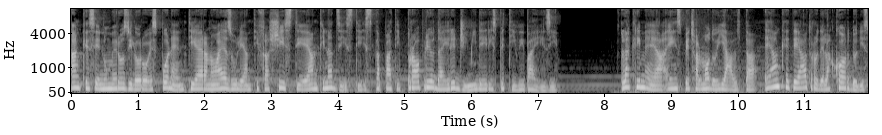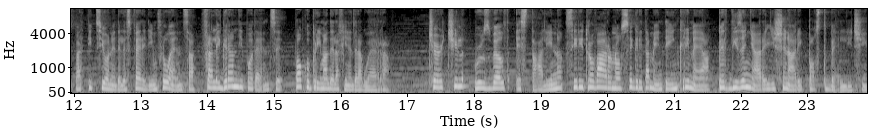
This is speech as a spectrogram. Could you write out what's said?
anche se numerosi loro esponenti erano esuli antifascisti e antinazisti scappati proprio dai regimi dei rispettivi paesi. La Crimea, e in special modo Yalta, è anche teatro dell'accordo di spartizione delle sfere di influenza fra le grandi potenze poco prima della fine della guerra. Churchill, Roosevelt e Stalin si ritrovarono segretamente in Crimea per disegnare gli scenari post-bellici.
